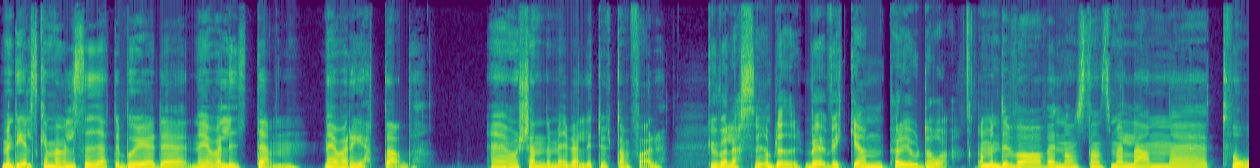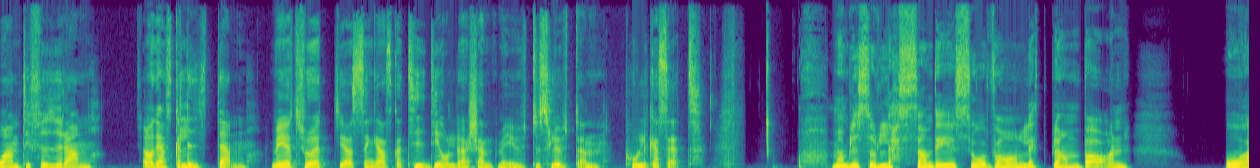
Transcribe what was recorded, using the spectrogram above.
Men dels kan man väl säga att det började när jag var liten, när jag var retad och kände mig väldigt utanför. Gud vad ledsen jag blir. V vilken period då? Ja, men det var väl någonstans mellan eh, tvåan till fyran. Jag var ganska liten. Men jag tror att jag sedan ganska tidig ålder har känt mig utesluten på olika sätt. Man blir så ledsen. Det är så vanligt bland barn. Och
